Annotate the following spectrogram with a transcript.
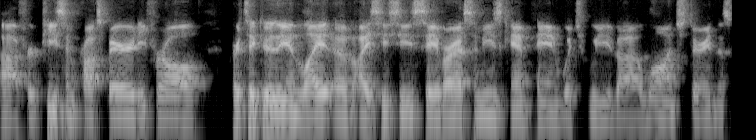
uh, for peace and prosperity for all, particularly in light of ICC's Save Our SMEs campaign, which we've uh, launched during this,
